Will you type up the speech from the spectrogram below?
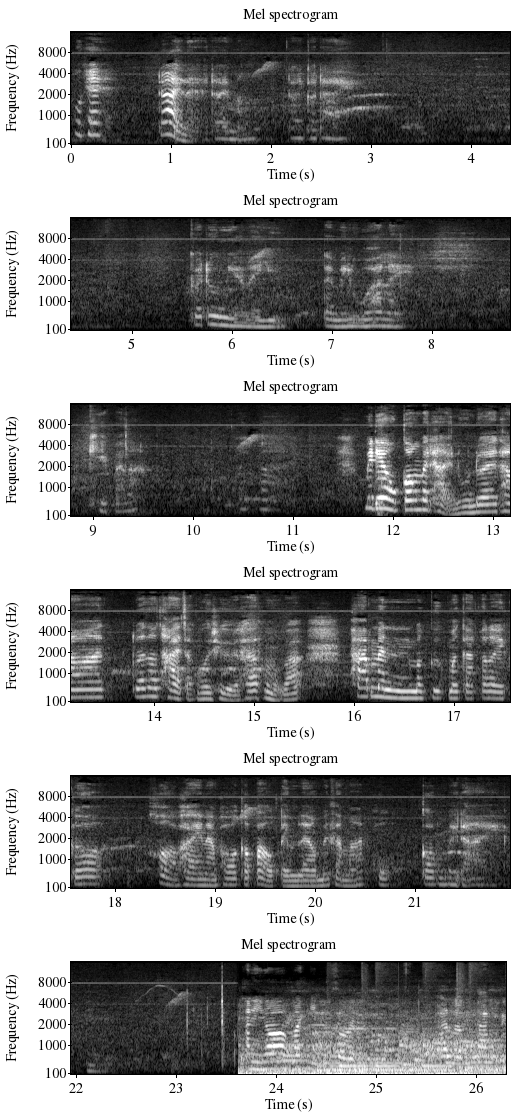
โอเค ได้แหละ ได้มั้ง ได้ก็ได้ ก็ดูมีอะไรอยู่ แต่ไม่รู้ว่าอะไร โอเคไปละไม่ได้เอากล้องไปถ่ายนู่นด้วยถ้าว่า ว่าว่าจะถ่ายจากมือถือ ถ้าสมมติว่า ภาพมันมากึกมากักอะไรก็ขออภัยนะ เพราะว่ากระเป๋าเต็มแล้วไม่สามารถพกกล้องไปได้ อันนี้ก็มากินเซเว่นอันนั้นตั้งดิ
